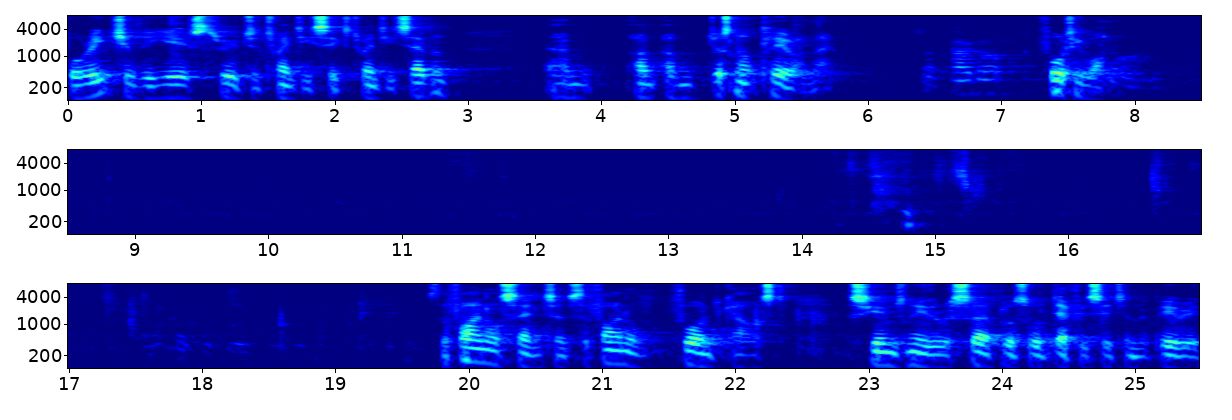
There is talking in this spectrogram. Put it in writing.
for each of the years through to 26, 27? Um, I'm, I'm just not clear on that. So paragraph 41. The final sentence, the final forecast assumes neither a surplus or deficit in the period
